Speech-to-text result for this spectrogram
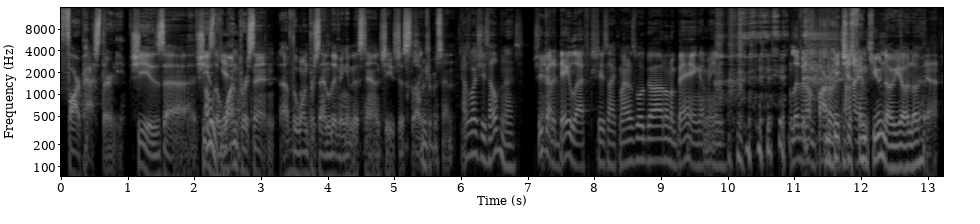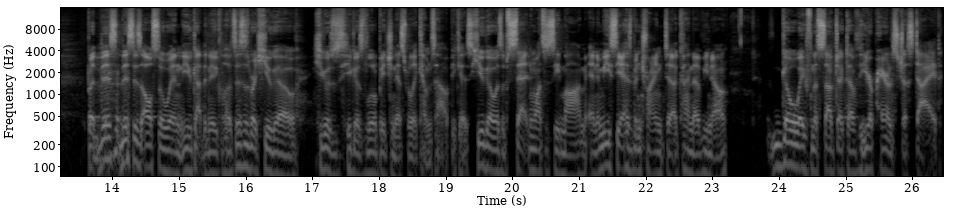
far past 30. She is uh she's Oh, the yeah. 1% of the 1% living in this town. She's just like Hundred percent. That's why she's helping us. She's got a day left. She's like, might as well go out on a bang. I mean, living on borrowed Bitches time. think you know YOLO. Yeah. But this this is also when you've got the new clothes. This is where Hugo Hugo's Hugo's little bitchiness really comes out because Hugo is upset and wants to see mom, and Amicia has been trying to kind of you know go away from the subject of your parents just died.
